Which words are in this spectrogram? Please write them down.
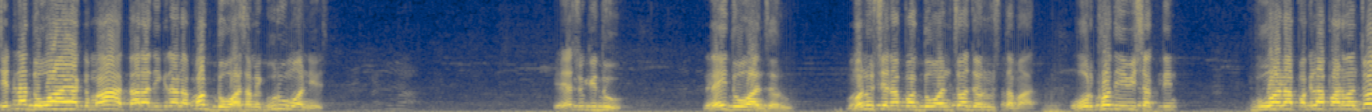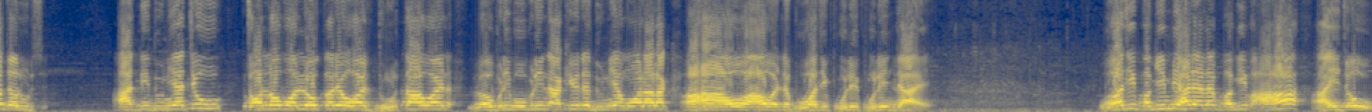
કેટલા ધોવા આયા કે માં તારા દીકરાના પગ ધોવા છે અમે ગુરુ માનીએ. એ શું કીધું. નહીં ધોવાની જરૂર. મનુષ્યના પગ ધોવાની ચો જરૂર છે તમારે? ઓળખો દેવી શક્તિ. ભુવાના પગલા પાડવાની ચો જરૂર છે? આજની દુનિયા કેવું ચોલ્લો બોલ્લો કર્યો હોય ધૂણતા હોય લોબડી બોબડી નાખી એટલે દુનિયા મોણ આલા આહા આવો આવો. એટલે ભુવાજી ફૂલી ફૂલીને જાય. ભુવાજી બગીમ બિહાડે એટલે બગીમ હા હા આઈ જવું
